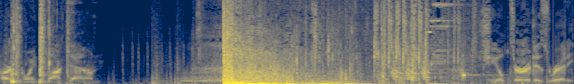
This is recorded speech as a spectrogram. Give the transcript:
Hardpoint locked down. Shield turret is ready.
